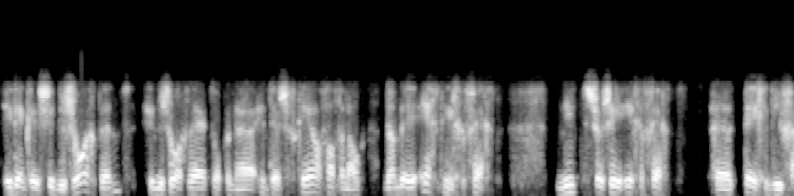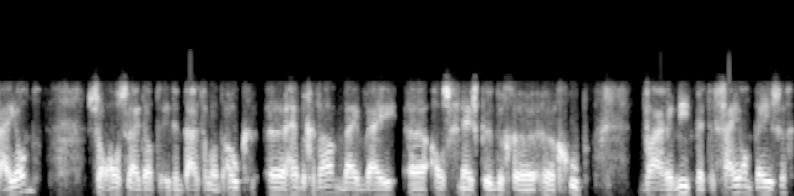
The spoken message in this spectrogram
Ik denk als je in de zorg bent, in de zorg werkt op een intensive care of wat dan ook, dan ben je echt in gevecht. Niet zozeer in gevecht tegen die vijand, zoals wij dat in het buitenland ook hebben gedaan. Wij, wij als geneeskundige groep waren niet met de vijand bezig.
